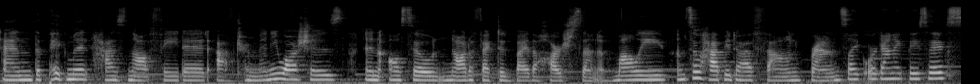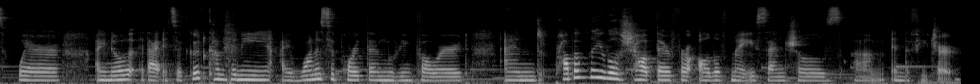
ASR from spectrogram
and the pigment has not faded after many washes and also not affected by the harsh sun of Maui. I'm so happy to have found brands like Organic Basics where I know that it's a good company, I want to support them moving forward, and probably will shop there for all of my essentials um, in the future.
